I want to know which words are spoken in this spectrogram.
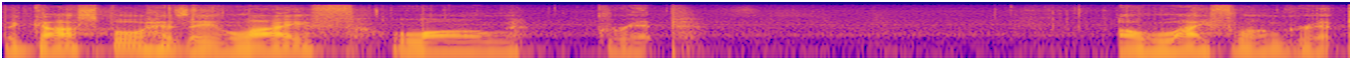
The gospel has a lifelong grip. A lifelong grip.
